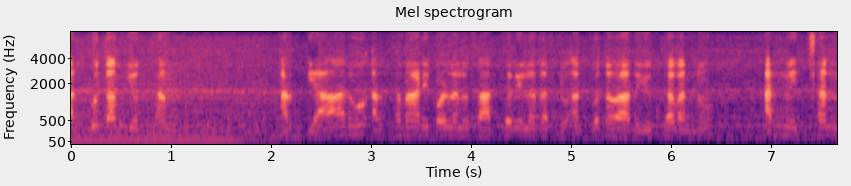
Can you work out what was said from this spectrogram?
ಅದ್ಭುತಂ ಯುದ್ಧಂ. ಯಾರೂ ಅರ್ಥ ಮಾಡಿಕೊಳ್ಳಲು ಸಾಧ್ಯವಿಲ್ಲದಷ್ಟು ಅದ್ಭುತವಾದ ಯುದ್ಧವನ್ನು ಅನ್ವಿಚ್ಛನ್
